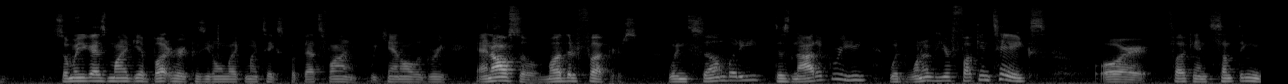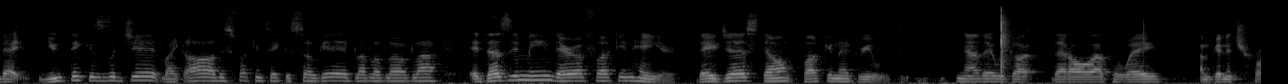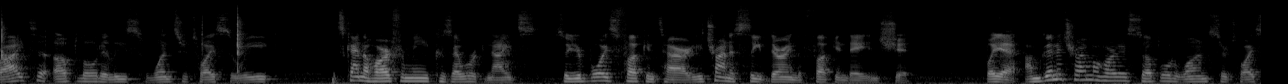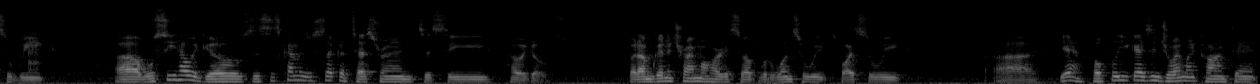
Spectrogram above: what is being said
some of you guys might get butthurt because you don't like my takes, but that's fine. We can't all agree. And also, motherfuckers, when somebody does not agree with one of your fucking takes or fucking something that you think is legit, like, oh, this fucking take is so good, blah, blah, blah, blah, it doesn't mean they're a fucking hater. They just don't fucking agree with you. Now that we got that all out the way, I'm gonna try to upload at least once or twice a week. It's kind of hard for me because I work nights. So your boy's fucking tired. He's trying to sleep during the fucking day and shit. But yeah, I'm gonna try my hardest to upload once or twice a week. Uh, we'll see how it goes. This is kind of just like a test run to see how it goes. But I'm gonna try my hardest to upload once a week, twice a week. Uh, yeah, hopefully you guys enjoy my content.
